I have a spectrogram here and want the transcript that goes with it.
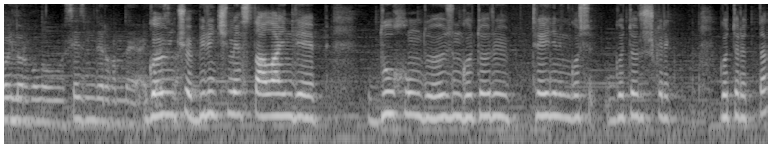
ойлор болобу сезимдер кандай көбүнчө биринчи место алайын деп духуңду өзүң көтөрүп тренериң көтөрүш керек көтөрөт да?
